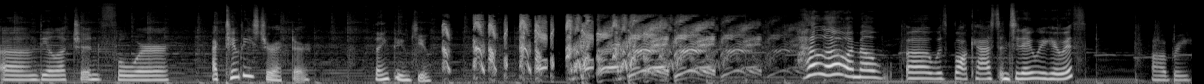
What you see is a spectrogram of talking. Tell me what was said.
um, the election for activities director. Thank you. Thank you. Hello, I'm El uh, with Botcast, and today we're here with. Aubrey.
